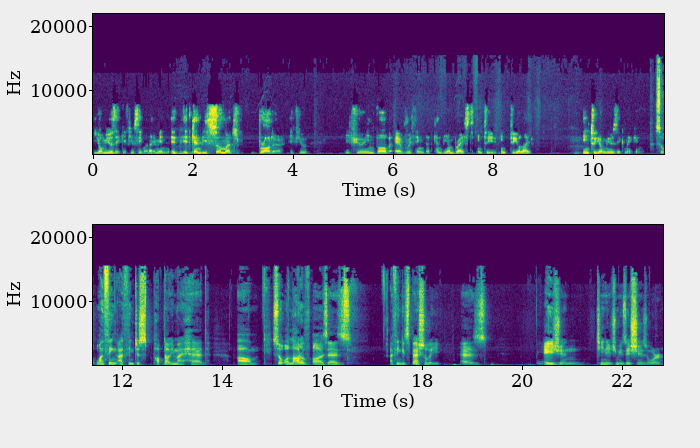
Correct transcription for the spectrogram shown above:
your music if you see what I mean. It mm-hmm. it can be so much broader if you if you involve everything that can be embraced into into your life, mm-hmm. into your music making. So one thing I think just popped out in my head um, so a lot of us, as I think, especially as Asian teenage musicians or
